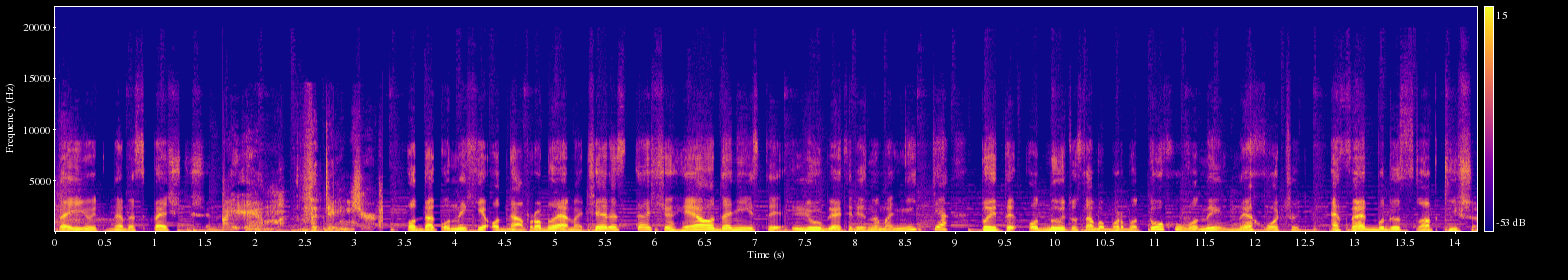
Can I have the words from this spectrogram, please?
стають небезпечнішими. I am the danger. Однак у них є одна проблема через те, що геоданісти люблять різноманіття, пити одну і ту саму борботуху вони не хочуть. Ефект буде слабкіше.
